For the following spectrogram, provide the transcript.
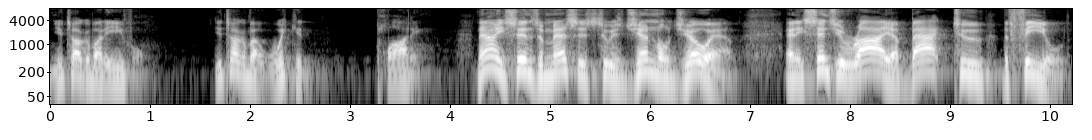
You talk about evil. You talk about wicked plotting. Now he sends a message to his general Joab, and he sends Uriah back to the field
